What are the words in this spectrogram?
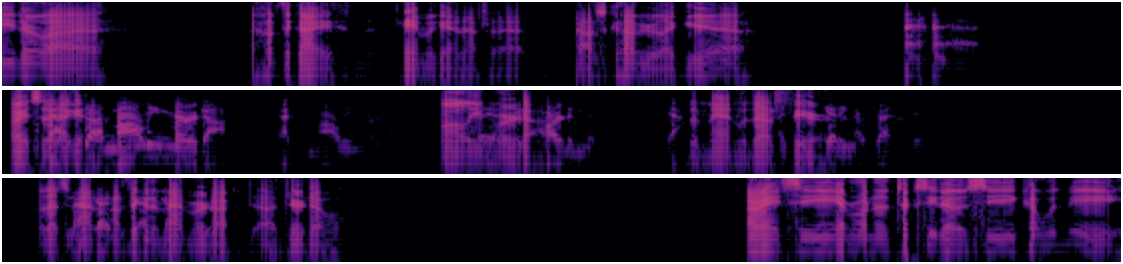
You know, uh, I hope the guy came again after that. The cops come, you're like, yeah. All right, so I That's get uh, Molly Murdoch. That's Molly Murdoch. She's gonna Molly play a big Murdoch. Part in this film. Yeah. the man without and fear. She's getting arrested. Oh, that's and Matt. guy's I'm thinking of. Matt Murdock, uh, Daredevil. All right, see everyone in the tuxedos. See, come with me.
